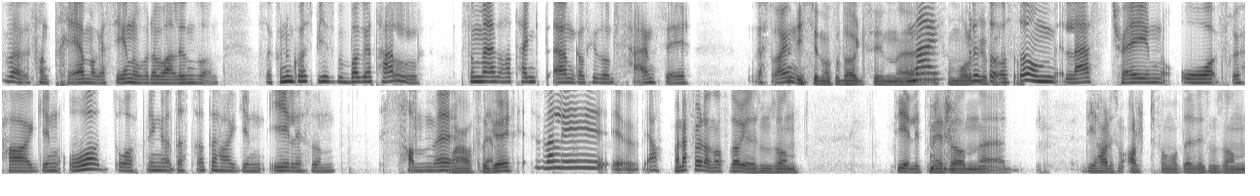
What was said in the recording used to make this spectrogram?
Jeg fant tre magasiner hvor det var liksom sånn Så kan du gå og spise på Bagatell, som jeg har tenkt er en ganske sånn fancy restaurant. Ikke Natt og Dag sin eh, Nei, sin for det står liksom. også om Last Train og Fru Hagen og åpning av Døtra til Hagen i liksom samme Wow, så gøy. Veldig eh, Ja. Men jeg føler at Natt og Dag er liksom sånn De er litt mer sånn eh, De har liksom alt, på en måte. Liksom sånn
